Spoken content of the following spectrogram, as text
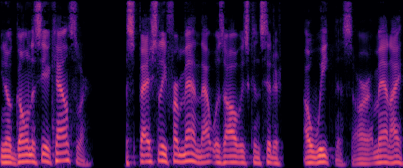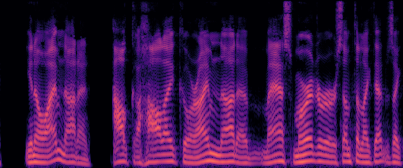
you know, going to see a counselor, especially for men. That was always considered a weakness or, man, I, you know, I'm not an alcoholic or I'm not a mass murderer or something like that. It was like,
